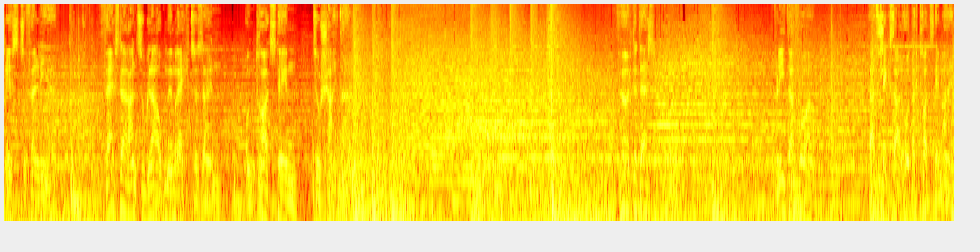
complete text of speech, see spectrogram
Es ist zu verlieren. Fest daran zu glauben, im Recht zu sein und trotzdem zu scheitern. Fürchtet es. Flieht davor. Das Schicksal holt euch trotzdem ein.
